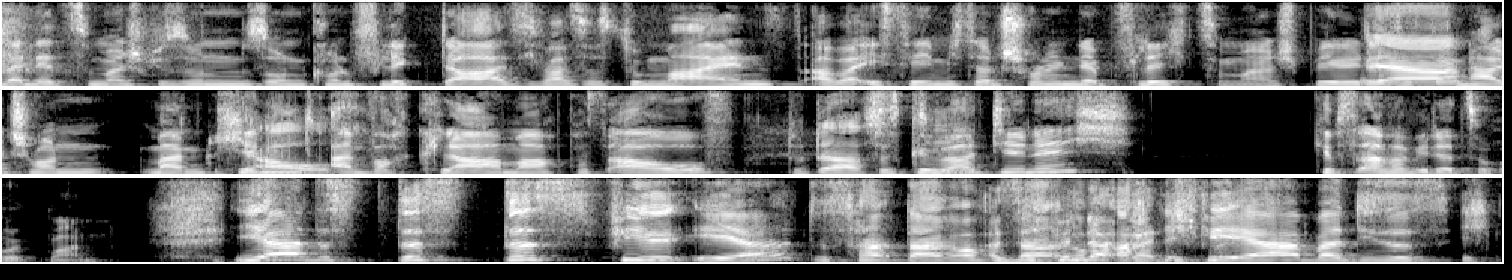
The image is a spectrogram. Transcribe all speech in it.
wenn jetzt zum Beispiel so ein, so ein Konflikt da ist, ich weiß, was du meinst, aber ich sehe mich dann schon in der Pflicht zum Beispiel, dass Ja. ich dann halt schon meinem Kind einfach klar mache, pass auf, Du darfst das gehört dir nicht, gib's einfach wieder zurück, Mann. Ja, das, das, das viel eher. Das hat darauf, Also ich darauf finde, achte ich viel eher, aber dieses, ich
